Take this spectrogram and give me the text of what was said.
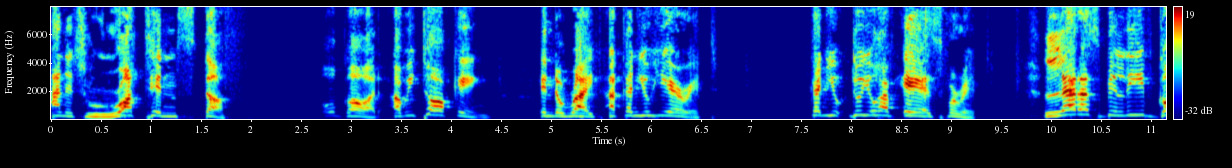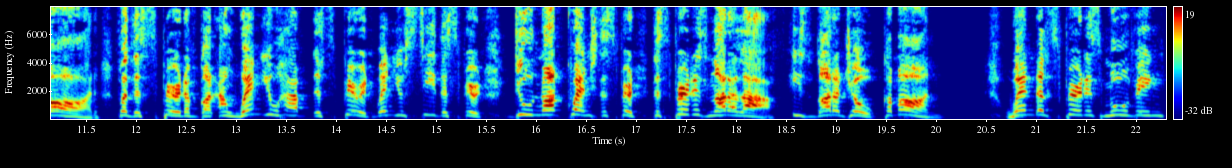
and it's rotten stuff. Oh God, are we talking in the right? Uh, can you hear it? Can you, do you have ears for it? Let us believe God for the Spirit of God. And when you have the Spirit, when you see the Spirit, do not quench the Spirit. The Spirit is not a laugh. He's not a joke. Come on. When the Spirit is moving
